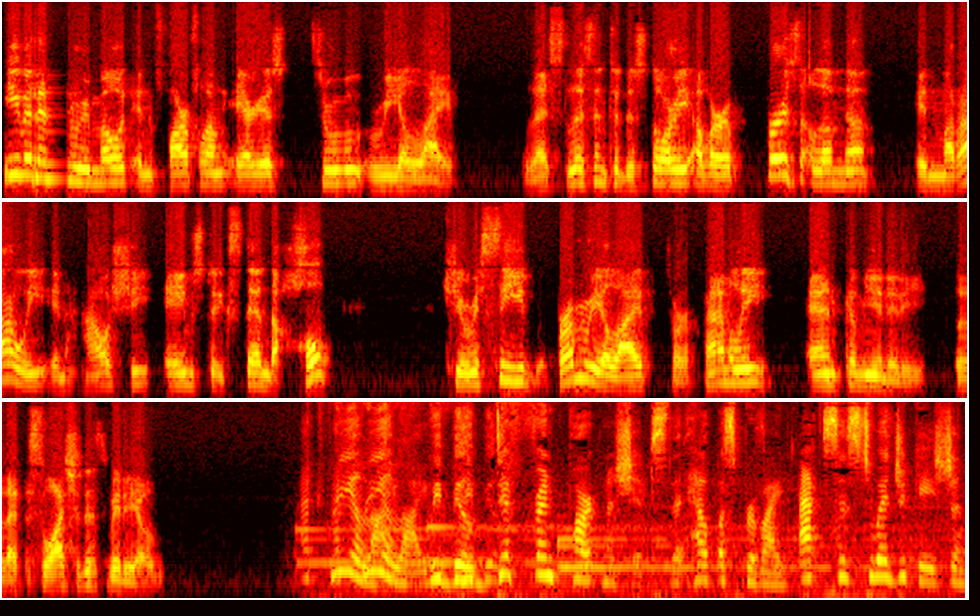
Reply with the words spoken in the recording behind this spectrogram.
even in remote and far-flung areas through real life. Let's listen to the story of our first alumna in Marawi and how she aims to extend the hope she received from real life to her family and community. Let's watch this video. At Real Life, we build different partnerships that help us provide access to education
